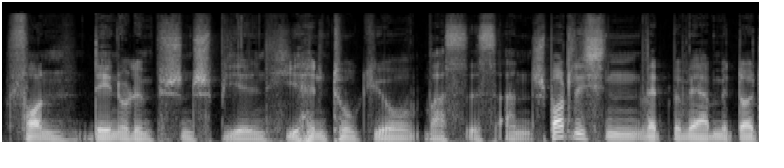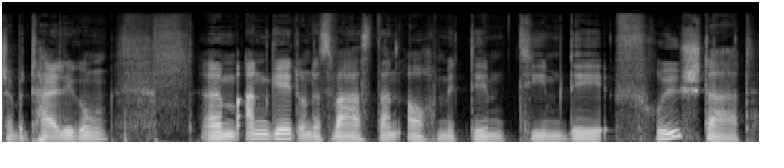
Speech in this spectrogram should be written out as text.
von den Olympischen Spielen hier in Tokio, was es an sportlichen Wettbewerben mit deutscher Beteiligung ähm, angeht. Und das war es dann auch mit dem Team D Frühstart.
